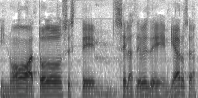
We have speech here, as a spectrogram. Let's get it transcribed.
y no a todos este se las debes de enviar o sea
